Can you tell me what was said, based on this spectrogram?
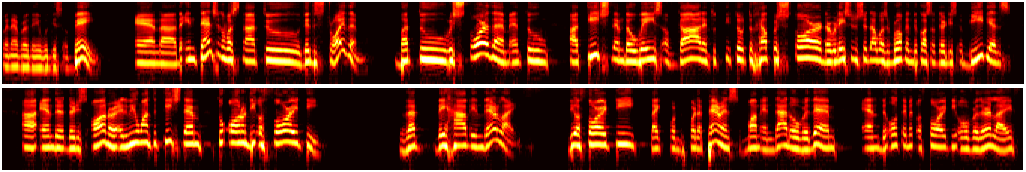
whenever they would disobey. And uh, the intention was not to, destroy them, but to restore them and to uh, teach them the ways of God and to, to, to help restore the relationship that was broken because of their disobedience uh, and their, their dishonor. And we want to teach them to honor the authority that they have in their life. The authority, like for the parents, mom and dad over them, and the ultimate authority over their life,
